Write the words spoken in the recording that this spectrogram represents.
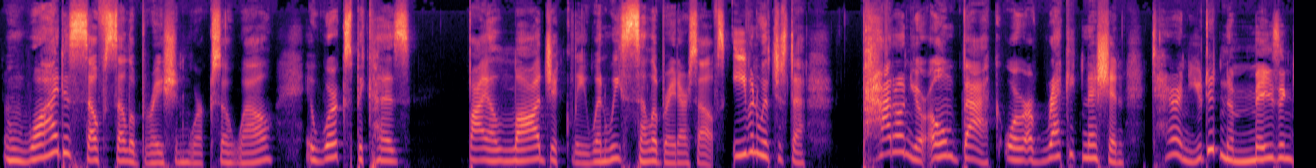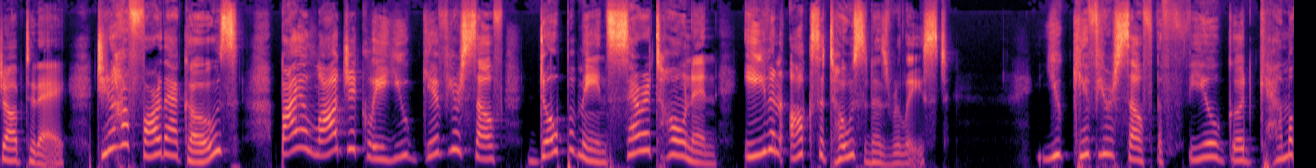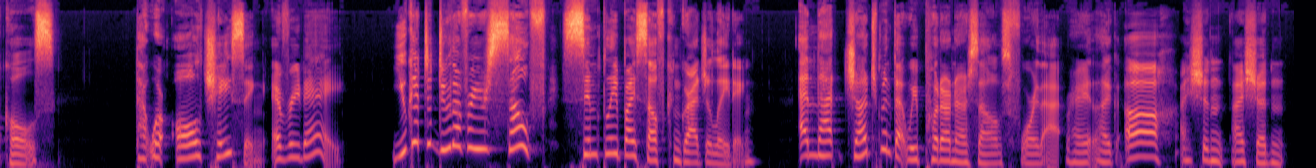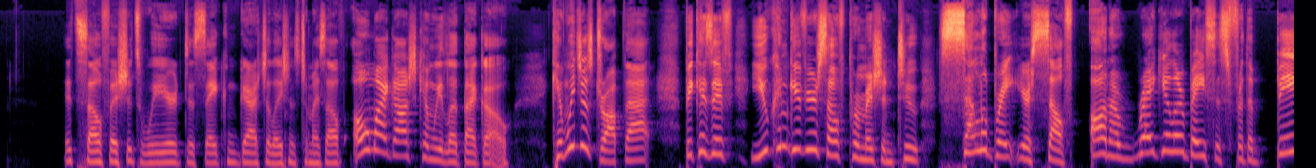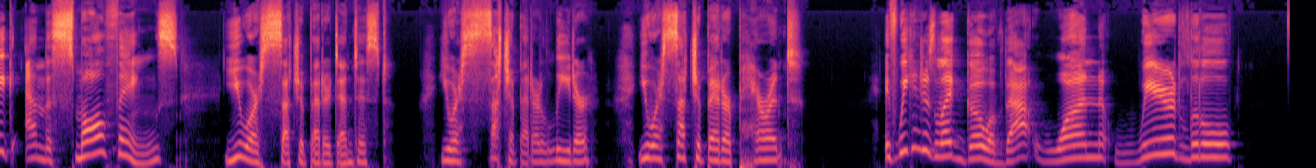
And why does self celebration work so well? It works because biologically, when we celebrate ourselves, even with just a pat on your own back or a recognition. Tarryn, you did an amazing job today. Do you know how far that goes? Biologically, you give yourself dopamine, serotonin, even oxytocin is released. You give yourself the feel good chemicals that we're all chasing every day. You get to do that for yourself simply by self congratulating. And that judgment that we put on ourselves for that, right? Like, oh, I shouldn't, I shouldn't. It's selfish. It's weird to say congratulations to myself. Oh my gosh, can we let that go? Can we just drop that? Because if you can give yourself permission to celebrate yourself on a regular basis for the big and the small things, you are such a better dentist. You are such a better leader. You are such a better parent. If we can just let go of that one weird little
